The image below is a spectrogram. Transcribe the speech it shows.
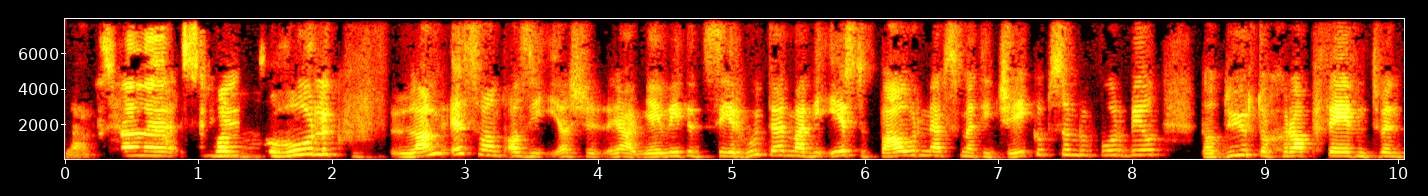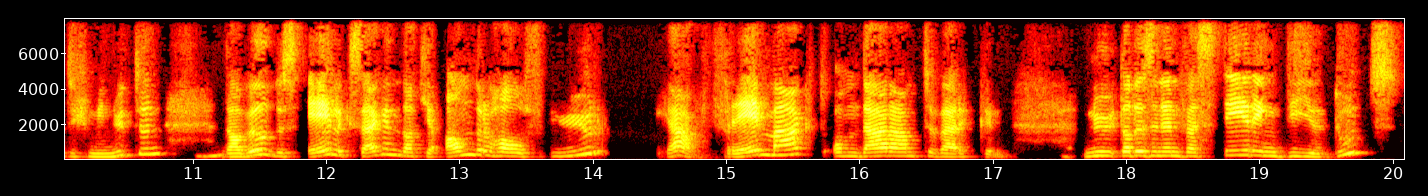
Uh, Wat behoorlijk lang is, want als, die, als je, ja, jij weet het zeer goed, hè, maar die eerste powernaps met die Jacobsen bijvoorbeeld, dat duurt toch rap 25 minuten. Mhm. Dat wil dus eigenlijk zeggen dat je anderhalf uur ja, vrijmaakt om daaraan te werken. Nu, dat is een investering die je doet,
